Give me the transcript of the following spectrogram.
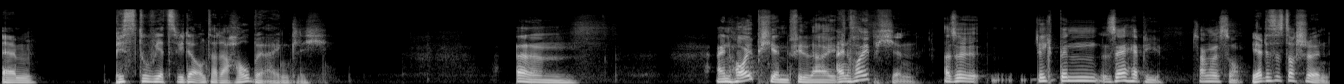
Ähm, bist du jetzt wieder unter der Haube eigentlich? Ähm, ein Häubchen vielleicht. Ein Häubchen. also ich bin sehr happy, sagen wir es so. Ja, das ist doch schön.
